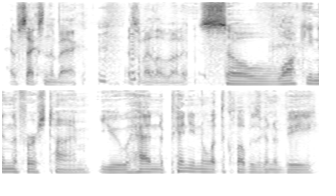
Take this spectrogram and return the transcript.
have sex in the back. That's what I love about it. So, walking in the first time, you had an opinion of what the club was going to be.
